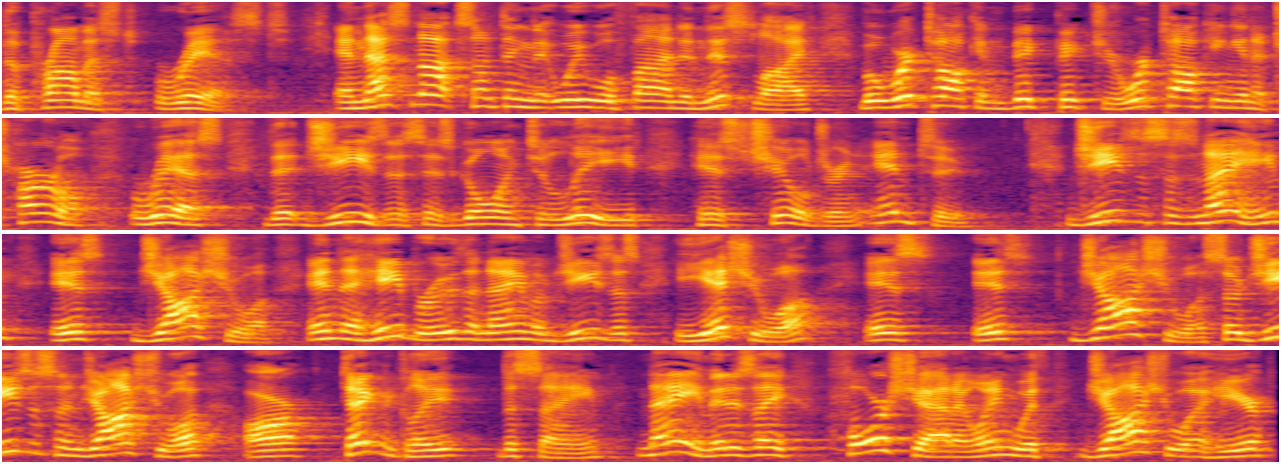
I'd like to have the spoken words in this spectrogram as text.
the promised rest. And that's not something that we will find in this life, but we're talking big picture. We're talking an eternal rest that Jesus is going to lead his children into. Jesus' name is Joshua. In the Hebrew, the name of Jesus, Yeshua, is, is Joshua. So Jesus and Joshua are technically the same name. It is a foreshadowing with Joshua here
